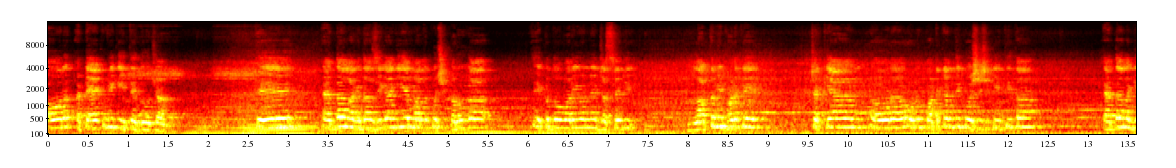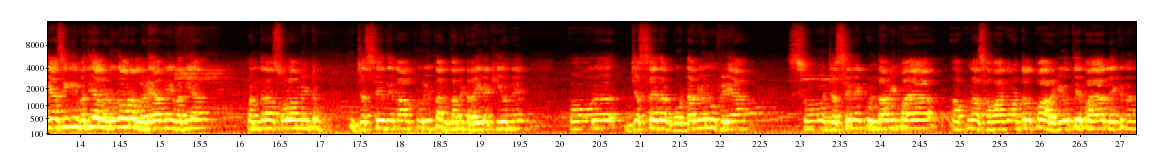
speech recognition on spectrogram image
ਔਰ ਅਟੈਕ ਵੀ ਕੀਤੇ ਦੋ ਚਾਰ। ਤੇ ਐਦਾਂ ਲੱਗਦਾ ਸੀਗਾ ਕਿ ਇਹ ਮੱਲ ਕੁਝ ਕਰੂਗਾ। ਇੱਕ ਦੋ ਵਾਰੀ ਉਹਨੇ ਜੱਸੇ ਦੀ ਲੱਤ ਵੀ ਫੜ ਕੇ ਚੱਕਿਆ ਔਰ ਉਹਨੂੰ ਪਟਕਣ ਦੀ ਕੋਸ਼ਿਸ਼ ਕੀਤੀ ਤਾਂ ਐਦਾਂ ਲੱਗਿਆ ਸੀ ਕਿ ਵਧੀਆ ਲੜੂਗਾ ਔਰ ਲੜਿਆ ਵੀ ਵਧੀਆ। 15 16 ਮਿੰਟ ਜੱਸੇ ਦੇ ਨਾਲ ਪੂਰੀ ਧੰਨ ਧੰਨ ਕਰਾਈ ਰੱਖੀ ਉਹਨੇ ਔਰ ਜੱਸੇ ਦਾ ਗੋਡਾ ਵੀ ਉਹਨੂੰ ਫਿਰਿਆ। ਸੋ ਜੱਸੇ ਨੇ ਕੁੰਡਾ ਵੀ ਪਾਇਆ, ਆਪਣਾ ਸਵਾ ਕੁਇੰਟਲ ਭਾਰ ਵੀ ਉੱਤੇ ਪਾਇਆ, ਲੇਕਿਨ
